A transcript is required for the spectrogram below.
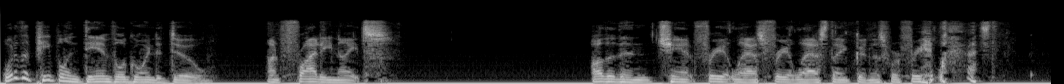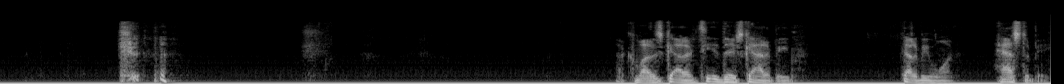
What are the people in Danville going to do on Friday nights? Other than chant free at last, free at last, thank goodness we're free at last. oh, come on, there's got to there's got to be got to be one. Has to be.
